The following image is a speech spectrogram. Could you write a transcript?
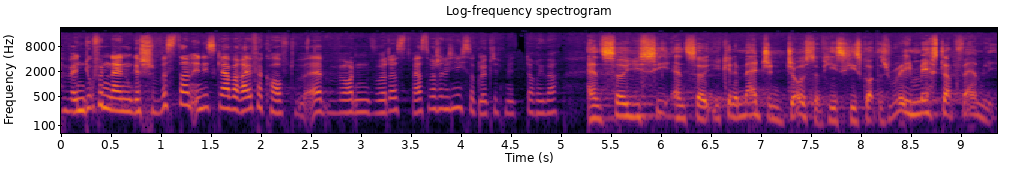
Wenn du von deinen Geschwistern in die Sklaverei verkauft äh, worden würdest, wärst du wahrscheinlich nicht so glücklich mit darüber. And so you see, and so you can imagine Joseph, he's, he's got this really messed up family.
